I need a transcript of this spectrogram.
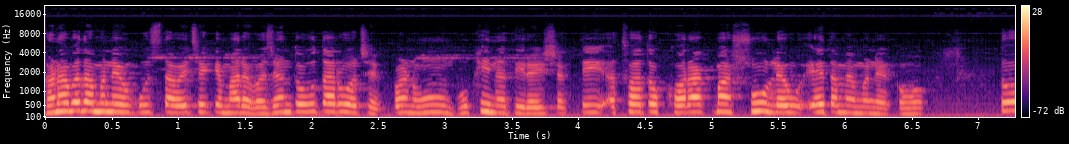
ઘણા બધા મને એવું પૂછતા હોય છે કે મારે વજન તો ઉતારવો છે પણ હું ભૂખી નથી રહી શકતી અથવા તો ખોરાકમાં શું લેવું એ તમે મને કહો. તો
